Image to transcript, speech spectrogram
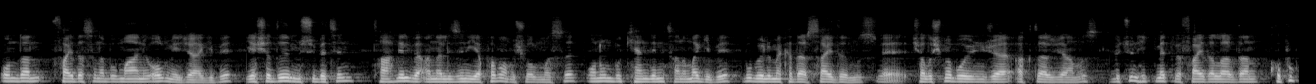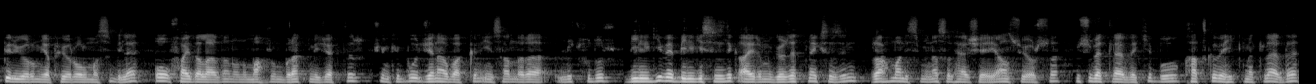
ondan faydasına bu mani olmayacağı gibi yaşadığı musibetin tahlil ve analizini yapamamış olması onun bu kendini tanıma gibi bu bölüme kadar saydığımız ve çalışma boyunca aktaracağımız bütün hikmet ve faydalardan kopuk bir yorum yapıyor olması bile o faydalardan onu mahrum bırakmayacaktır. Çünkü bu Cenab-ı Hakk'ın insanlara lütfudur. Bilgi ve bilgisizlik ayrımı gözetmeksizin Rahman ismi nasıl her şeye yansıyorsa musibetlerdeki bu katkı ve hikmetler de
